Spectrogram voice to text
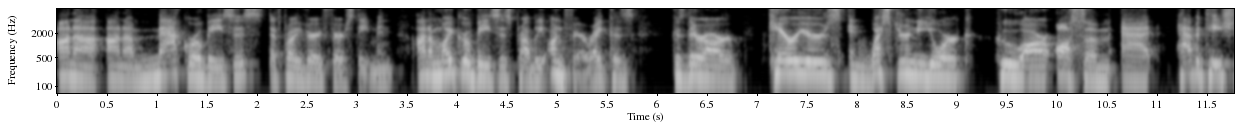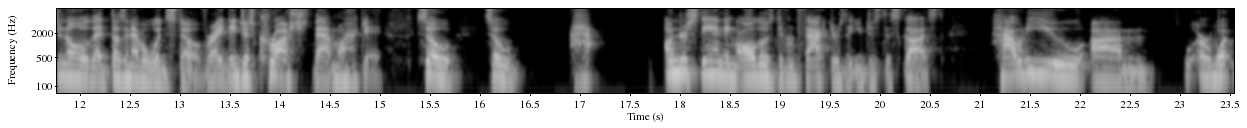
on a on a macro basis that's probably a very fair statement. On a micro basis probably unfair right? Because because there are carriers in western new york who are awesome at habitational that doesn't have a wood stove right? They just crush that market so, so understanding all those different factors that you just discussed, how do you, um, or what,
